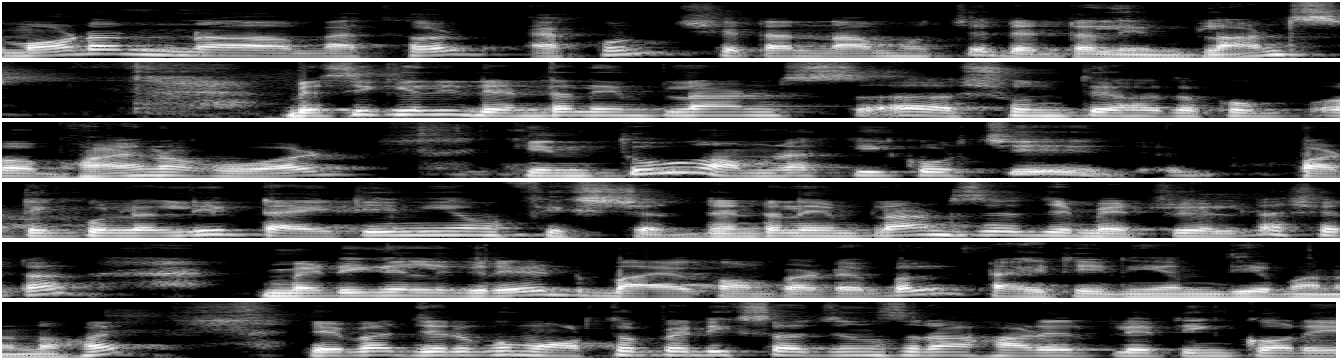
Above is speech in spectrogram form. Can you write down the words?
মডার্ন মেথড এখন সেটার নাম হচ্ছে dental implants basically dental implants শুনতে হয়তো খুব ভয়ানক ওয়ার্ড কিন্তু আমরা কি করছি পার্টিকুলারলি টাইটেনিয়াম ফিক্সচার ডেন্টাল ইমপ্লান্টসের যে মেটেরিয়ালটা সেটা মেডিকেল গ্রেড বায়োকম্প্যাটেবল টাইটেনিয়াম দিয়ে বানানো হয়। এবার যেরকম অর্থোপেডিক সার্জনসরা হাড়ের প্লেটিং করে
